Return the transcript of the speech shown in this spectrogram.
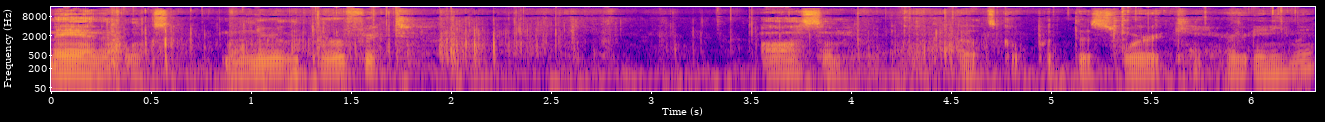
Man, that looks nearly perfect. Awesome. Let's go put this where it can't hurt anyway.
